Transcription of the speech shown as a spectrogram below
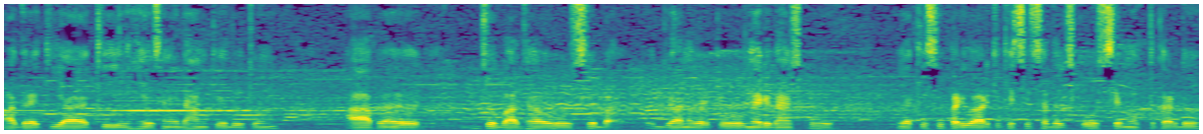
आग्रह किया कि, हे शनि धाम के दूतों, आप जो बाधा हो उससे जानवर को, मेरी भैंस को, या किसी परिवार के किसी सदस्य को उससे मुक्त कर दो।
